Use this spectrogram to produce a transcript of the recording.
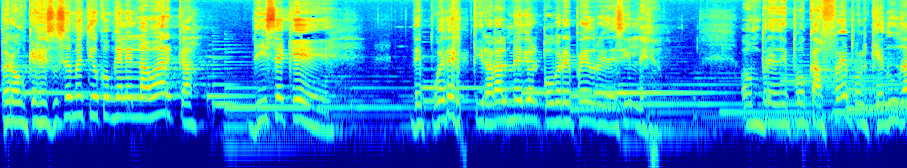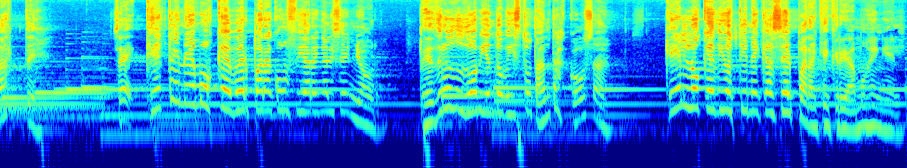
Pero aunque Jesús se metió con Él en la barca, dice que después de tirar al medio al pobre Pedro y decirle, hombre de poca fe, ¿por qué dudaste? O sea, ¿qué tenemos que ver para confiar en el Señor? Pedro dudó habiendo visto tantas cosas. ¿Qué es lo que Dios tiene que hacer para que creamos en Él?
